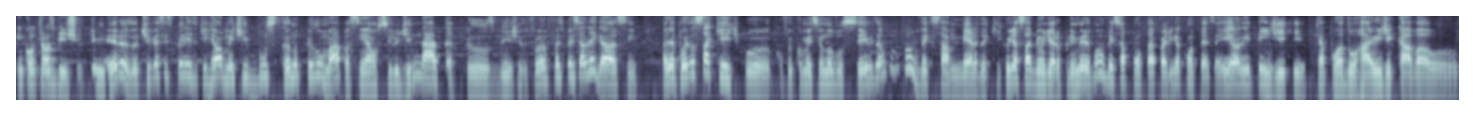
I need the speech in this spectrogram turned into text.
encontrar os bichos. primeiros, eu tive essa experiência de realmente ir buscando pelo mapa, sem auxílio de nada pelos bichos. Foi, foi uma experiência legal, assim. Aí depois eu saquei, tipo, comecei um novo save, então vamos ver que essa merda aqui, que eu já sabia onde era o primeiro, vamos ver se eu apontar pra ali o que acontece. Aí eu entendi que, que a porra do raio indicava o,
